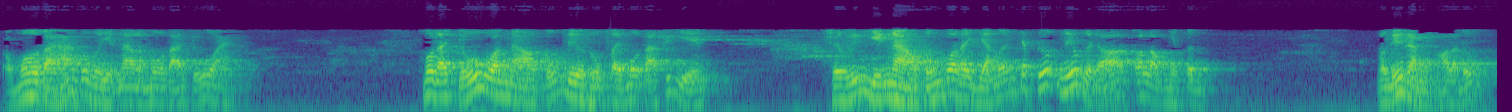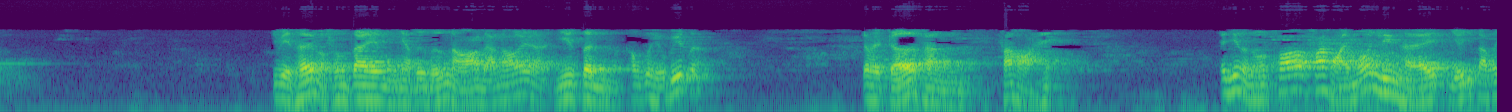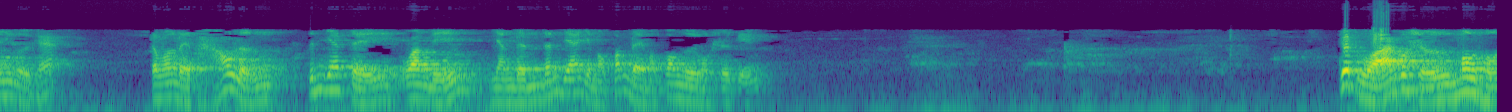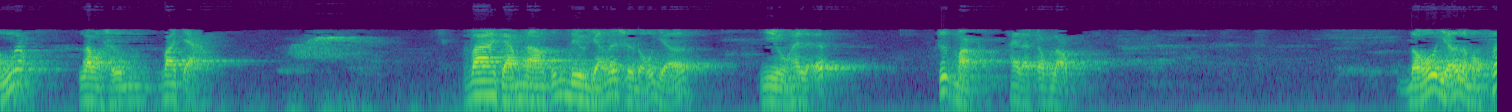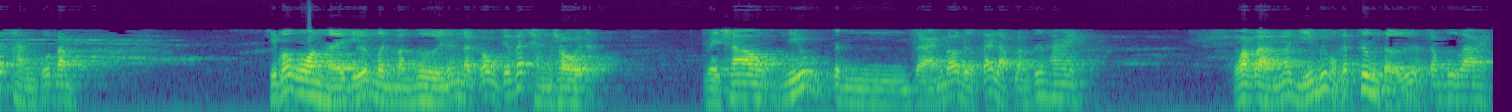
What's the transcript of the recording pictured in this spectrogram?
Còn mô tả của người việt nam là mô tả chủ quan. Mô tả chủ quan nào cũng đều thuộc về mô tả phiến diện sự hiển diện nào cũng có thể dẫn đến chấp trước nếu người đó có lòng nhiệt tình. Và nghĩ rằng họ là đúng. Chỉ vì thế mà phương tây một nhà tư tưởng nọ đã nói nhiệt tình không có hiểu biết đó có thể trở thành phá hoại. Cái nhất là nó phá, phá hoại mối liên hệ giữa chúng ta với những người khác. Trong vấn đề thảo luận tính giá trị quan điểm nhận định đánh giá về một vấn đề một con người một sự kiện. Kết quả của sự mâu thuẫn đó là một sự va chạm. Va chạm nào cũng đều dẫn đến sự đổ vỡ, nhiều hay là ít, trước mặt hay là trong lòng. Đổ vỡ là một vết hằn của tâm. Khi mối quan hệ giữa mình và người nên là có một cái vết hằn rồi đó, về sau, nếu tình trạng đó được tái lập lần thứ hai hoặc là nó diễn biến một cách tương tự trong tương lai,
